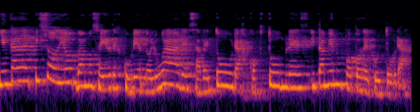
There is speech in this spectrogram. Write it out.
Y en cada episodio vamos a ir descubriendo lugares, aventuras, costumbres y también un poco de cultura.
